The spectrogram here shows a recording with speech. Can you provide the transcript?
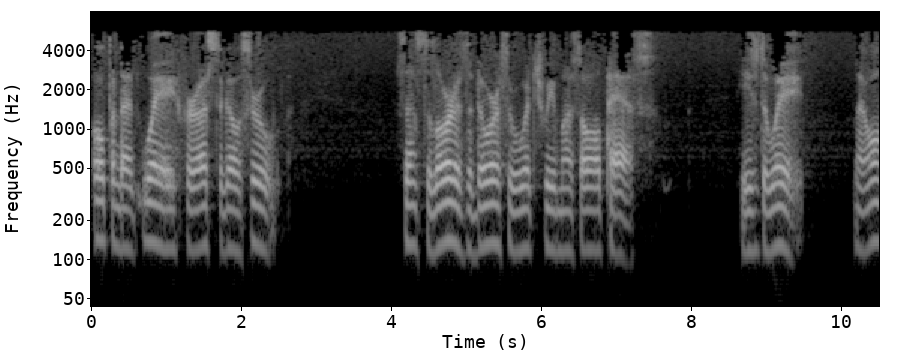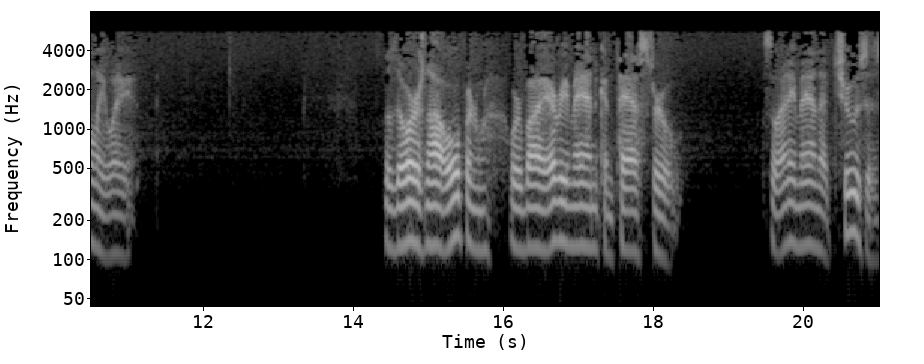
opened that way for us to go through. Since the Lord is the door through which we must all pass. He's the way, the only way. The door is now open whereby every man can pass through. So any man that chooses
